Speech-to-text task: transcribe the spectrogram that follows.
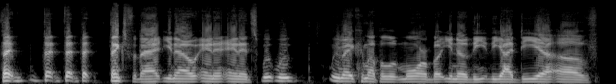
That, that, that, that thanks for that. You know, and and it's we, we, we may come up a little more, but you know the the idea of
